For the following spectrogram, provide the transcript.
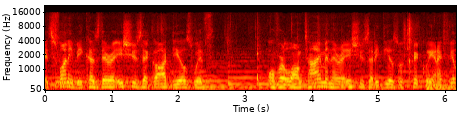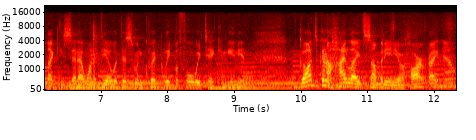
It's funny because there are issues that God deals with over a long time, and there are issues that He deals with quickly. And I feel like He said, I want to deal with this one quickly before we take communion. God's going to highlight somebody in your heart right now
